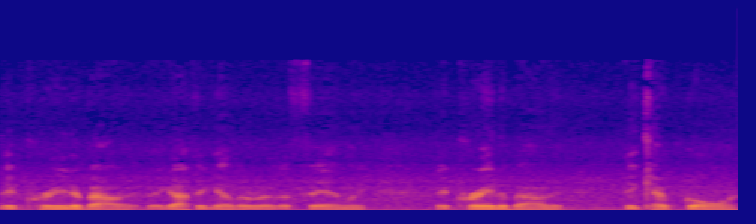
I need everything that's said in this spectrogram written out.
They prayed about it. They got together as a family. They prayed about it. They kept going.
